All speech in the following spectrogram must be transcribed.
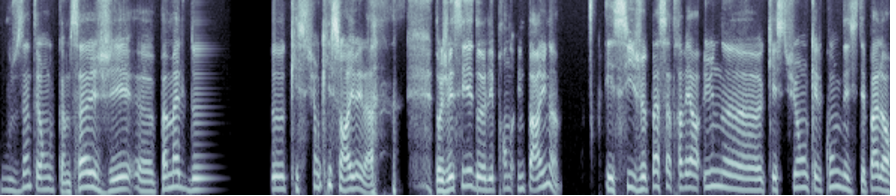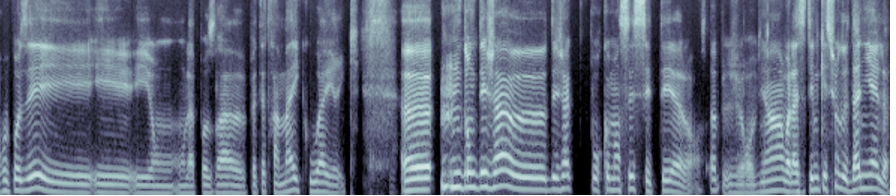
vous interrompre comme ça. J'ai euh, pas mal de questions qui sont arrivées là. Donc, je vais essayer de les prendre une par une. Et si je passe à travers une question quelconque, n'hésitez pas à leur reposer et, on, la posera peut-être à Mike ou à Eric. donc déjà, déjà pour commencer, c'était alors hop, je reviens. Voilà, c'était une question de Daniel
